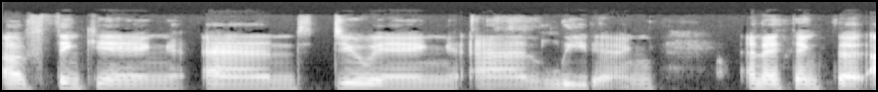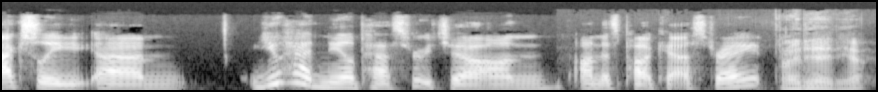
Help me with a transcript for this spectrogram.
of thinking and doing and leading. And I think that actually, um, you had Neil Pasricha on on this podcast, right? I did. Yep.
